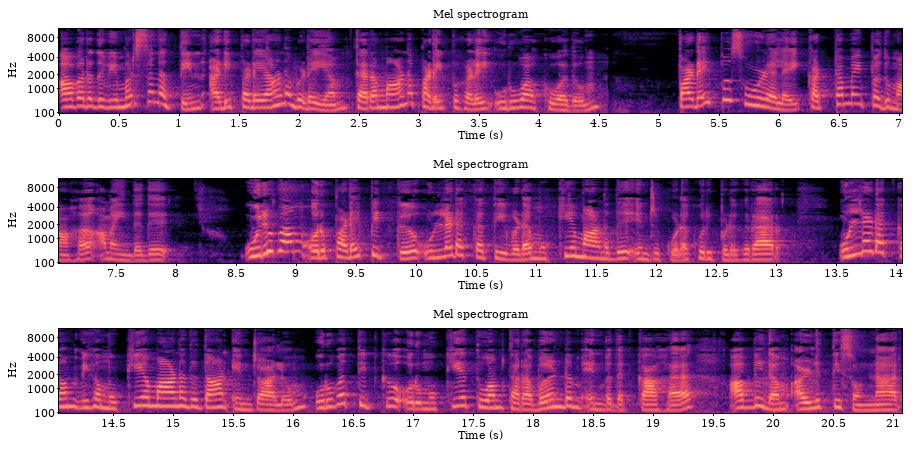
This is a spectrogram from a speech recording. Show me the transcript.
அவரது விமர்சனத்தின் அடிப்படையான விடயம் தரமான படைப்புகளை உருவாக்குவதும் படைப்பு சூழலை கட்டமைப்பதுமாக அமைந்தது. உருவம் ஒரு படைப்பிற்கு உள்ளடக்கத்தை விட முக்கியமானது என்று கூட குறிப்பிடுகிறார். உள்ளடக்கம் மிக முக்கியமானதுதான் என்றாலும் உருவத்திற்கு ஒரு முக்கியத்துவம் தர வேண்டும் என்பதற்காக அவ்விதம் அழுத்தி சொன்னார்.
